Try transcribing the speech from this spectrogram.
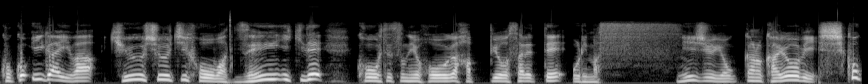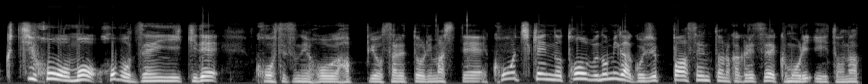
ここ以外は九州地方は全域で降雪の予報が発表されております。。24日の火曜日、四国地方もほぼ全域で降雪の予報が発表されておりまして、高知県の東部のみが50%の確率で曇りとなっ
